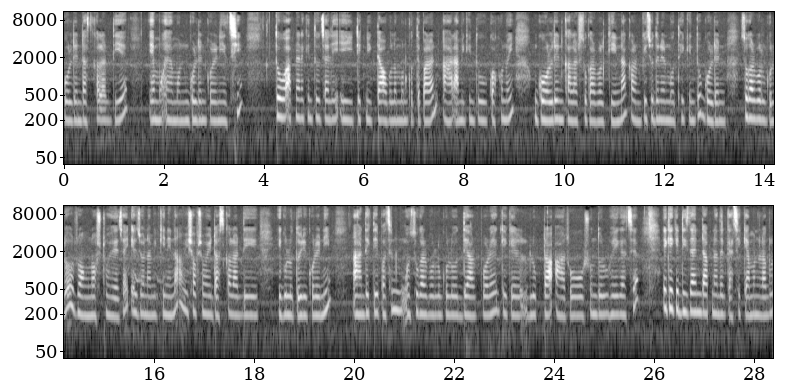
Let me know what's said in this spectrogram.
গোল্ডেন ডাস্ট কালার দিয়ে এমন গোল্ডেন করে নিয়েছি। তো আপনারা কিন্তু চাইলে এই টেকনিকটা অবলম্বন করতে পারেন। আর আমি কিন্তু কখনোই গোল্ডেন কালার সুগার বল কিনি না, কারণ কিছুদিনের মধ্যেই কিন্তু গোল্ডেন সুগার বলগুলো রং নষ্ট হয়ে যায়। এর জন্য আমি কিনি না। আমি সবসময় ডাস্ট কালার দিয়ে এগুলো তৈরি করে নিই। আর দেখতেই পাচ্ছেন, সুগার বলগুলো দেওয়ার পরে কেকের লুকটা আরও সুন্দর হয়ে গেছে। এই কেকের ডিজাইনটা আপনাদের কাছে কেমন লাগল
